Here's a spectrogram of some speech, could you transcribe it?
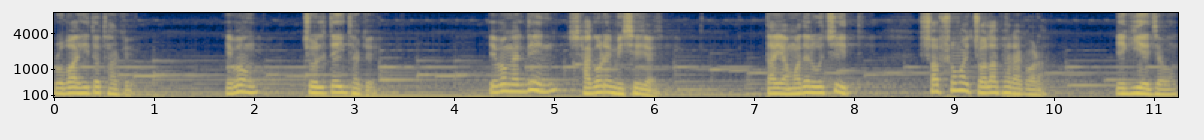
প্রবাহিত থাকে এবং চলতেই থাকে এবং একদিন সাগরে মিশে যায়। তাই আমাদের উচিত সবসময় চলাফেরা করা, এগিয়ে যাওয়া।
